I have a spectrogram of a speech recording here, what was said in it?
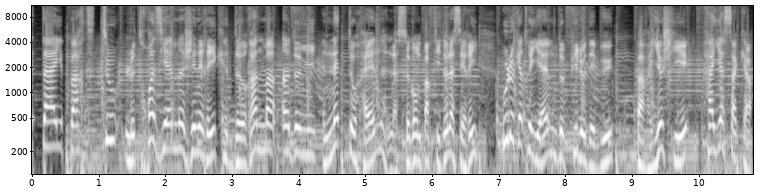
'Z-Tai Part 2, le troisième générique de Ranma 1.5 Net to Hen, la seconde partie de la série, ou le quatrième depuis le début par Yoshie Hayasaka.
